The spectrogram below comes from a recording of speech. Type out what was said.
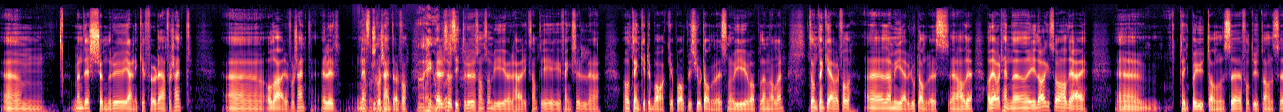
Um, men det skjønner du gjerne ikke før det er for seint. Uh, og da er det for seint. Eller nesten for seint, i hvert fall. Eller så sitter du sånn som vi gjør her, ikke sant, i, i fengsel, eh, og tenker tilbake på alt vi skulle gjort annerledes når vi var på den alderen. Sånn tenker jeg i hvert fall, da. Eh, Det er mye jeg ville gjort annerledes. Eh, Hadde jeg, hadde jeg vært henne i dag, så hadde jeg tenkt på utdannelse, fått utdannelse,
